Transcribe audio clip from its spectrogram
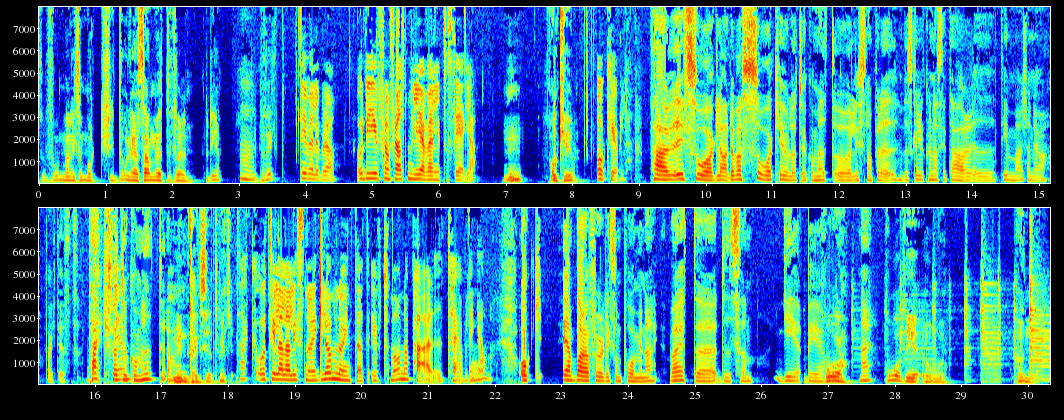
Så får man liksom bort sitt dåliga samvete för, för det. Mm. Det är perfekt. Det är väldigt bra. Och det är framförallt miljövänligt att segla. Mm. Och kul. Och kul. Per, vi är så glada. Det var så kul att du kom hit och lyssnade på dig. Vi skulle kunna sitta här i timmar känner jag faktiskt. Verkligen. Tack för att du kom hit idag. Mm, tack så jättemycket. Tack och till alla lyssnare, glöm nu inte att utmana Per i tävlingen. Och bara för att liksom påminna, vad heter dieseln? GBH? H Nej. HVO 100.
